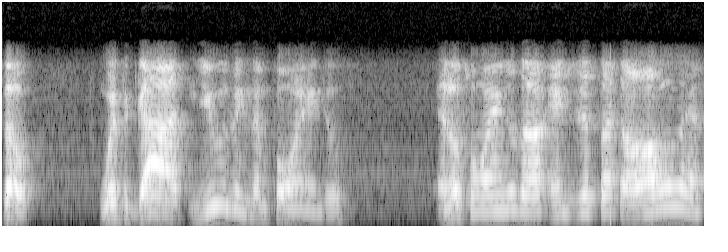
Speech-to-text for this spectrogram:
So, with God using them four angels, and those four angels are angels just like all the rest,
